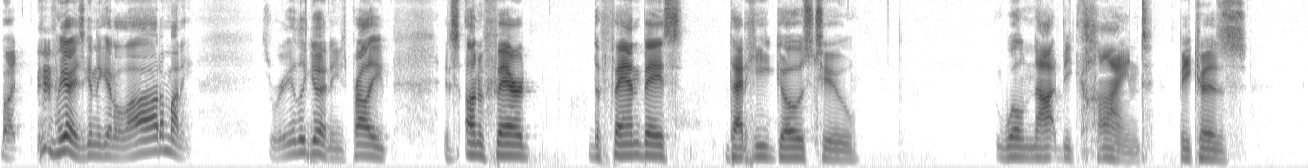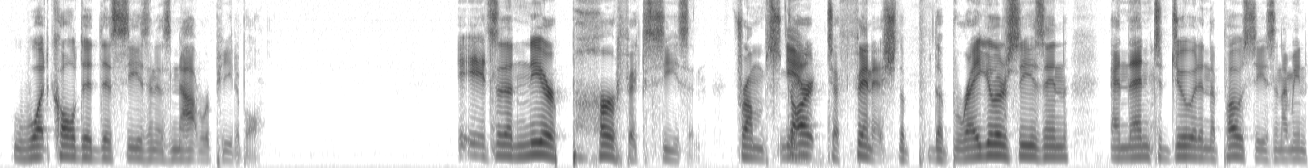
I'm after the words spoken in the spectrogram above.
But yeah, he's gonna get a lot of money. It's really good. And he's probably it's unfair. The fan base that he goes to will not be kind because what Cole did this season is not repeatable. It's a near perfect season from start to finish. The the regular season and then to do it in the postseason. I mean,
